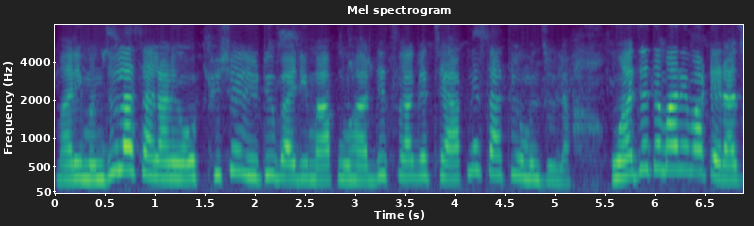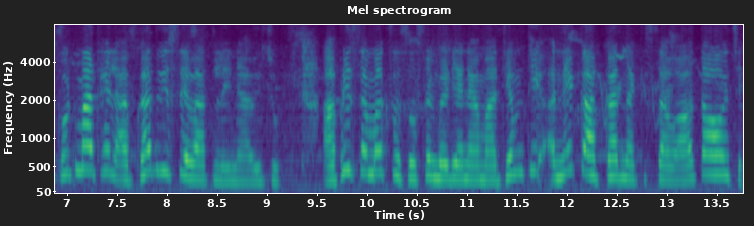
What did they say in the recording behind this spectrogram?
મારી મંજુલા સાલાણી ઓફિશિયલ યુટ્યુબ આઈડીમાં આપનું હાર્દિક સ્વાગત છે. આપની સાથે હું મંજુલા. હું આજે તમારી માટે રાજકોટમાં થયેલા આપઘાત વિશે વાત લઈને આવી છું. આપણી સમક્ષ સોશિયલ મીડિયાના માધ્યમથી અનેક આપઘાતના કિસ્સાઓ આવતા હોય છે.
